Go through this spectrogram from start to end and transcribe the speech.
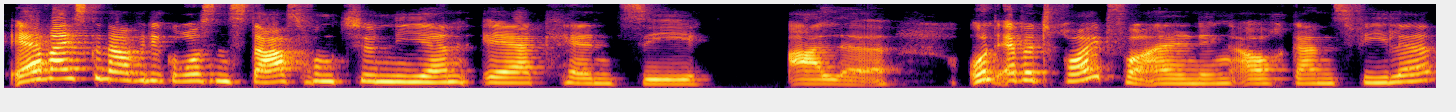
Er weiß genau, wie die großen Stars funktionieren. Er kennt sie alle. Und er betreut vor allen Dingen auch ganz viele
